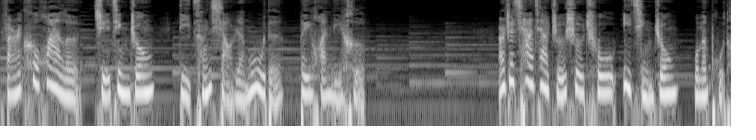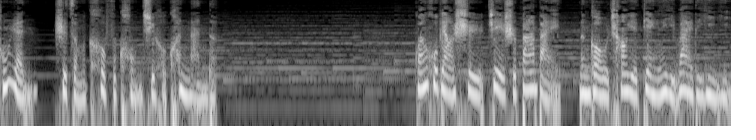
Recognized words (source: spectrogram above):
反而刻画了绝境中底层小人物的悲欢离合，而这恰恰折射出疫情中我们普通人是怎么克服恐惧和困难的。管虎表示，这也是八佰能够超越电影以外的意义。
